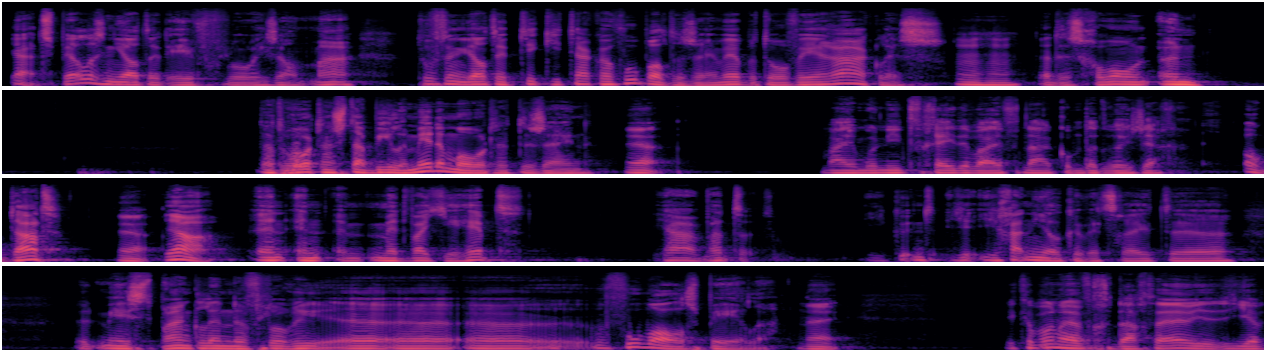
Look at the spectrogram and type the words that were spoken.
Ja, het spel is niet altijd even florisant, maar het hoeft dan niet altijd tiki-taka voetbal te zijn. We hebben het over Herakles. Dat is gewoon een... Dat hoort een stabiele middenmotor te zijn. Ja. Maar je moet niet vergeten waar je vandaan komt, dat wil je zeggen. Ook dat. Ja. Ja, en, en, en met wat je hebt. Ja, wat, je, kunt, je, je gaat niet elke wedstrijd eh, het meest sprankelende flori, eh, eh, voetbal spelen. Nee. Ik heb ook nog even gedacht, hè. Je, je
